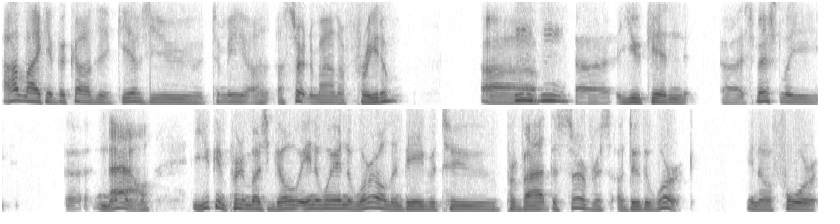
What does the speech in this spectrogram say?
I like it because it gives you, to me, a, a certain amount of freedom. Uh, mm-hmm. uh, you can, uh, especially uh, now, you can pretty much go anywhere in the world and be able to provide the service or do the work, you know, for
